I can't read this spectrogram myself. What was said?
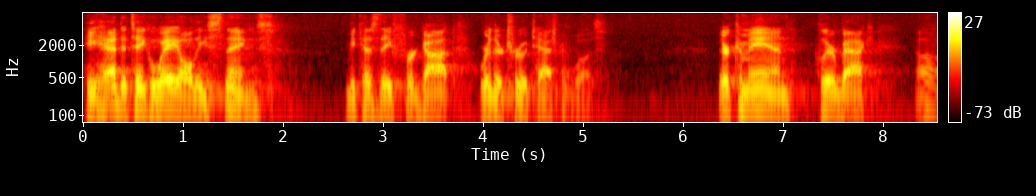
He had to take away all these things because they forgot where their true attachment was. Their command, clear back uh,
